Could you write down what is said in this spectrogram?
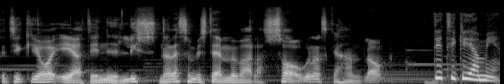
det tycker jag är att det är ni lyssnare som bestämmer vad alla sagorna ska handla om. Det tycker jag med.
